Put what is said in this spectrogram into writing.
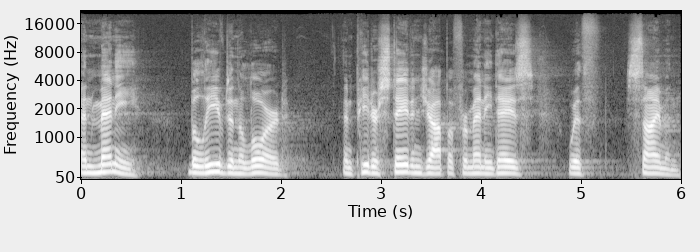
And many believed in the Lord, and Peter stayed in Joppa for many days with Simon.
